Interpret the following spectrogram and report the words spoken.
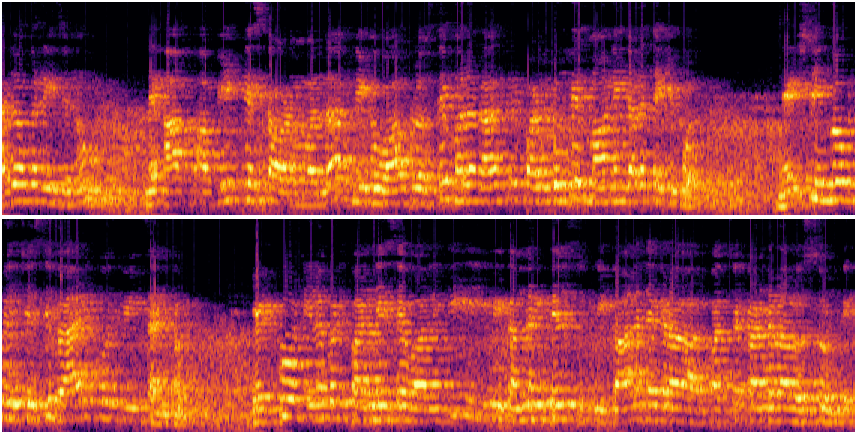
అదొక రీజను ఆ వీక్నెస్ కావడం వల్ల మీకు వాపులు వస్తే మళ్ళీ రాత్రి పడుకుంటే మార్నింగ్ అలా తగ్గిపోతుంది నెక్స్ట్ ఇంకొకటి వచ్చేసి వ్యారికోజ్ వీక్స్ అంటాం. ఎక్కువ నిలబడి పనిచేసే వాళ్ళకి మీకు అందరికి తెలుసు ఈ కాళ్ళ దగ్గర పచ్చ కండరాలు వస్తుంటాయి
